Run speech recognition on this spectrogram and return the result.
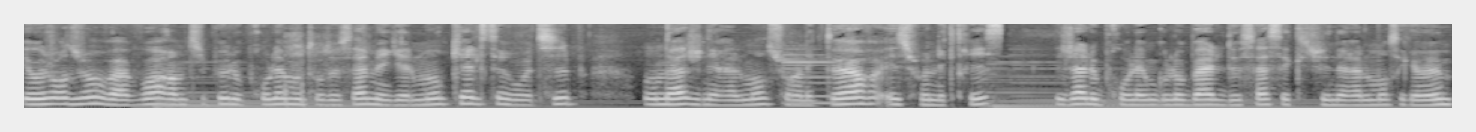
Et aujourd'hui, on va voir un petit peu le problème autour de ça, mais également quel stéréotype on a généralement sur un lecteur et sur une lectrice. Déjà, le problème global de ça, c'est que généralement, c'est quand même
